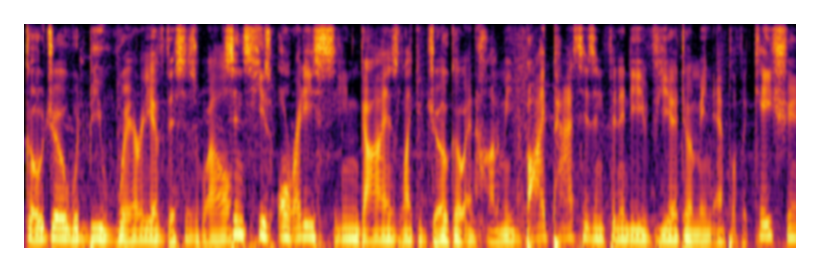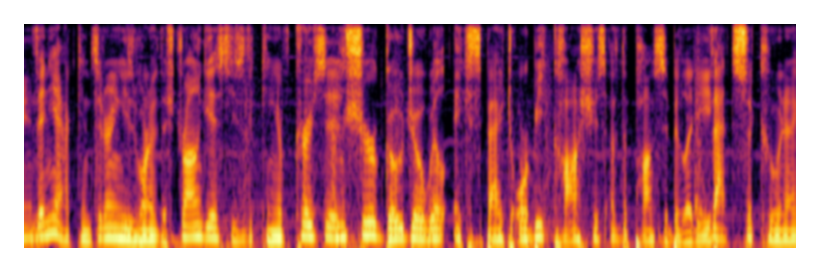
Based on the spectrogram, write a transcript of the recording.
Gojo would be wary of this as well, since he's already seen guys like Jogo and Hanami bypass his Infinity via domain amplification. Then yeah, considering he's one of the strongest, he's the king of curses, I'm sure Gojo will expect or be cautious of the possibility that Sukuna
